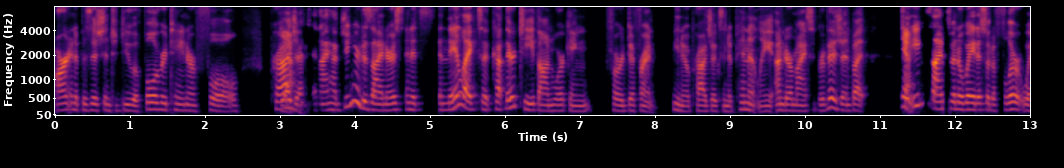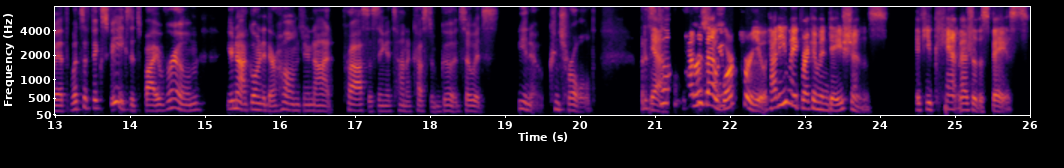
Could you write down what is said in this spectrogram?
aren't in a position to do a full retainer, full project. Yeah. And I have junior designers and it's, and they like to cut their teeth on working for different, you know, projects independently under my supervision. But so yeah. e-design's been a way to sort of flirt with what's a fixed fee because it's by room. You're not going to their homes. You're not processing a ton of custom goods. So it's, you know, controlled. But it's yeah. still how does that work for you? How do you make recommendations if you can't measure the space?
